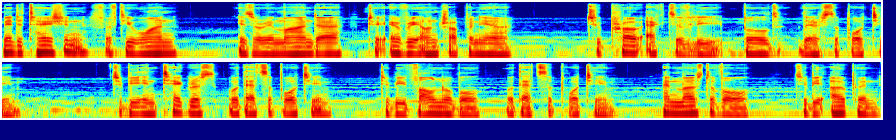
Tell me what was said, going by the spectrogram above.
Meditation 51 is a reminder to every entrepreneur to proactively build their support team, to be integrous with that support team, to be vulnerable with that support team, and most of all, to be open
